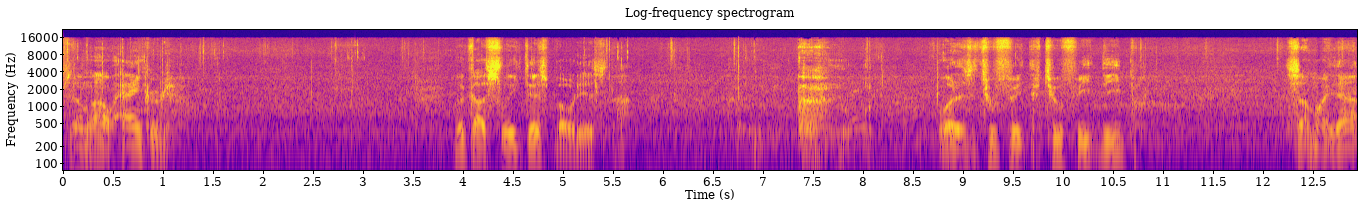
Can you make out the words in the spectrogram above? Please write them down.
Somehow anchored. Look how sleek this boat is. What is it? Two feet, two feet deep, something like that.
